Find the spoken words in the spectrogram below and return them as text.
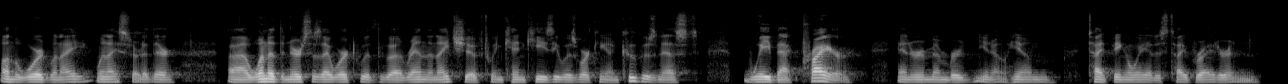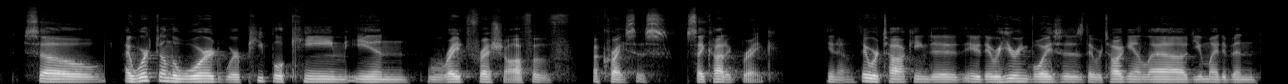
on the ward when I when I started there. Uh, one of the nurses I worked with uh, ran the night shift when Ken Kesey was working on Cuckoo's Nest way back prior, and remembered you know him typing away at his typewriter and so I worked on the ward where people came in right fresh off of a crisis, psychotic break. You know, they were talking to, they were hearing voices, they were talking out loud. You might have been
